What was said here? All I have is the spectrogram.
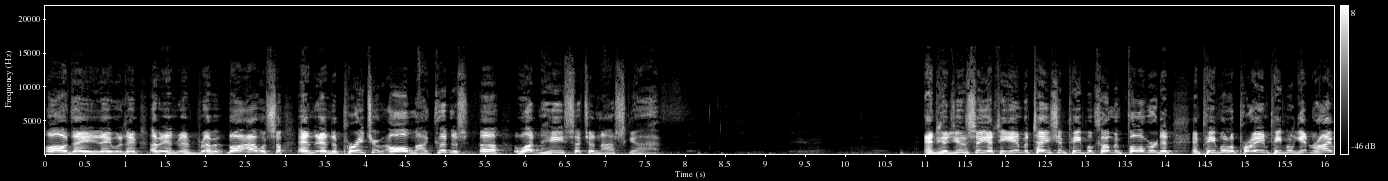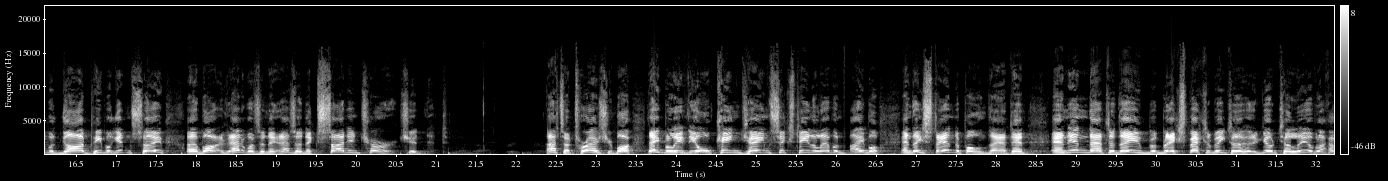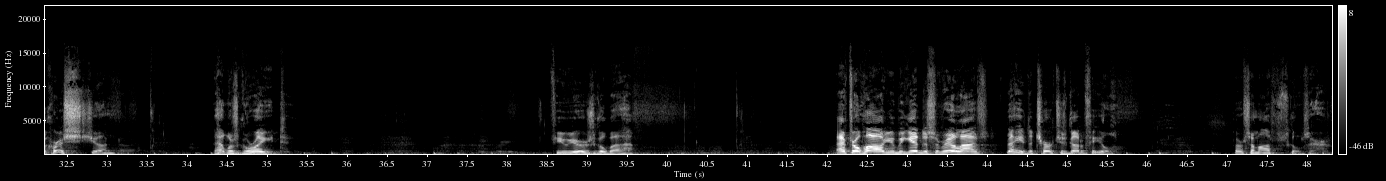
Oh, they, they, they, and, and, boy, I was so, and, and the preacher, oh my goodness, uh, wasn't he such a nice guy? And did you see at the invitation people coming forward and, and people are praying, people getting right with God, people getting saved? Uh, boy, that was an, that's an exciting church, isn't it? That's a treasure. Boy, they believe the old King James 1611 Bible, and they stand upon that. And, and in that, they expected me to, you know, to live like a Christian. That was great. A few years go by. After a while, you begin to realize, hey, the church has got a feel. There are some obstacles there.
